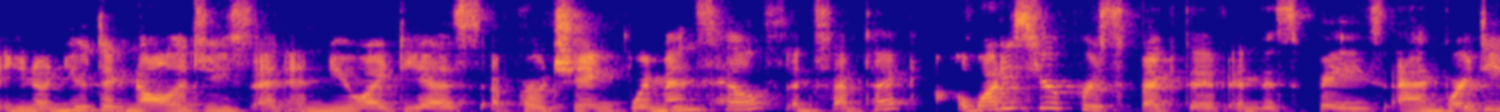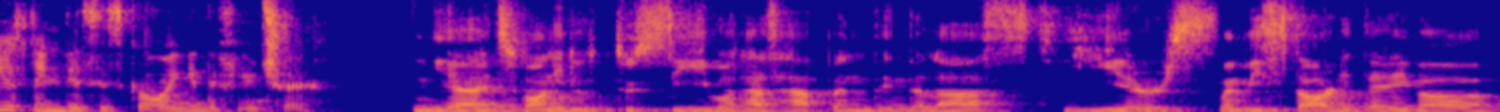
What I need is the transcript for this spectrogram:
you know new technologies and, and new ideas approaching women's health and femtech. What is your perspective in this space, and where do you think this is going in the future? Yeah, it's funny to, to see what has happened in the last years. When we started Ava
